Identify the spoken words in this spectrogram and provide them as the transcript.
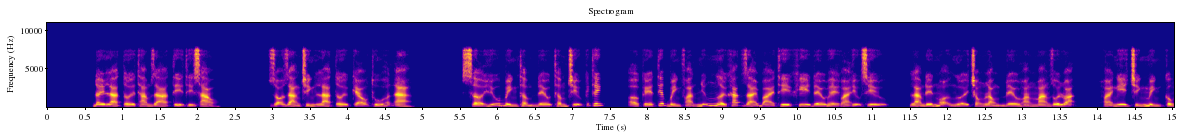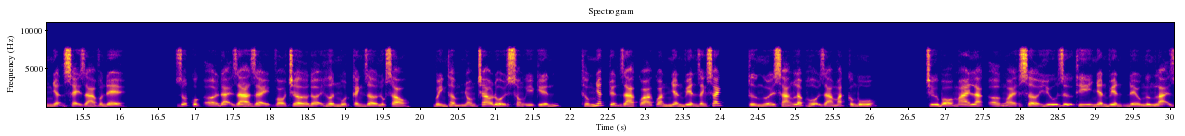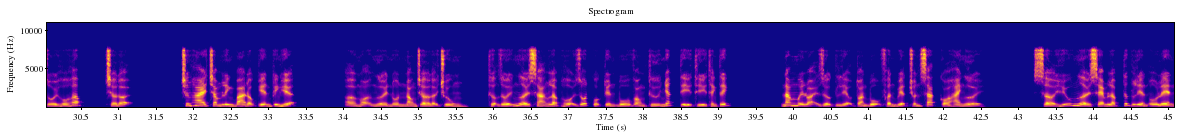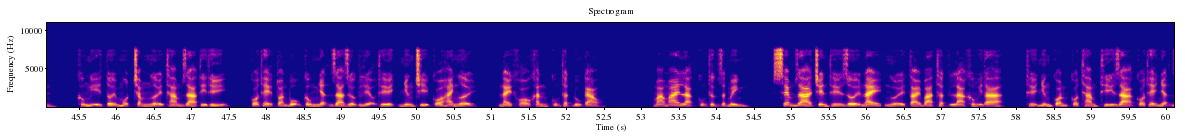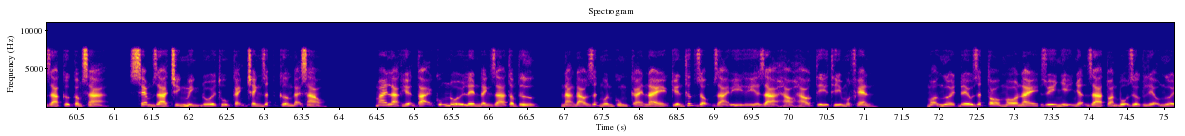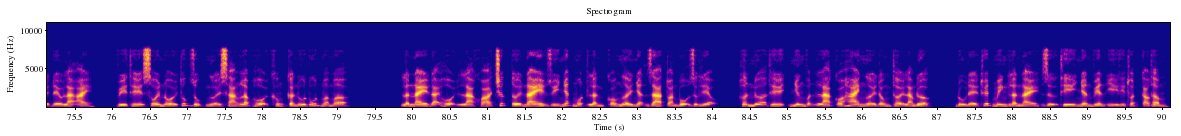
Đây là tới tham gia tỉ thí sao? Rõ ràng chính là tới kéo thù hận A. Sở hữu bình thẩm đều thâm chịu kích thích, ở kế tiếp bình phán những người khác giải bài thi khi đều hể và hiểu xịu, làm đến mọi người trong lòng đều hoang mang rối loạn, hoài nghi chính mình công nhận xảy ra vấn đề. Rốt cuộc ở đại gia dạy vò chờ đợi hơn một canh giờ lúc sau, bình thẩm nhóm trao đổi xong ý kiến, thống nhất tuyển ra quá quan nhân viên danh sách, từ người sáng lập hội ra mặt công bố. Trừ bỏ mai lạc ở ngoài sở hữu dự thi nhân viên đều ngừng lại rồi hô hấp, chờ đợi. chương 203 độc yên kinh hiện. Ở mọi người nôn nóng chờ đợi chung, thượng giới người sáng lập hội rốt cuộc tuyên bố vòng thứ nhất tỷ thí thành tích. 50 loại dược liệu toàn bộ phân biệt chuẩn xác có hai người. Sở hữu người xem lập tức liền ô lên, không nghĩ tới 100 người tham gia tỷ thí, có thể toàn bộ công nhận ra dược liệu thế nhưng chỉ có hai người, này khó khăn cũng thật đủ cao. Mà Mai Lạc cũng thực giật mình, xem ra trên thế giới này người tài ba thật là không ít ta, thế nhưng còn có tham thí giả có thể nhận ra cực âm xả, xem ra chính mình đối thủ cạnh tranh rất cường đại sao. Mai Lạc hiện tại cũng nổi lên đánh giá tâm tư, nàng đảo rất muốn cùng cái này kiến thức rộng rãi y ý giả hảo hảo tỉ thí một phen. Mọi người đều rất tò mò này duy nhị nhận ra toàn bộ dược liệu người đều là ai, vì thế sôi nổi thúc giục người sáng lập hội không cần út út mở mở. Lần này đại hội là khóa trước tới nay duy nhất một lần có người nhận ra toàn bộ dược liệu, hơn nữa thế nhưng vẫn là có hai người đồng thời làm được, đủ để thuyết minh lần này dự thi nhân viên y y thuật cao thâm.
